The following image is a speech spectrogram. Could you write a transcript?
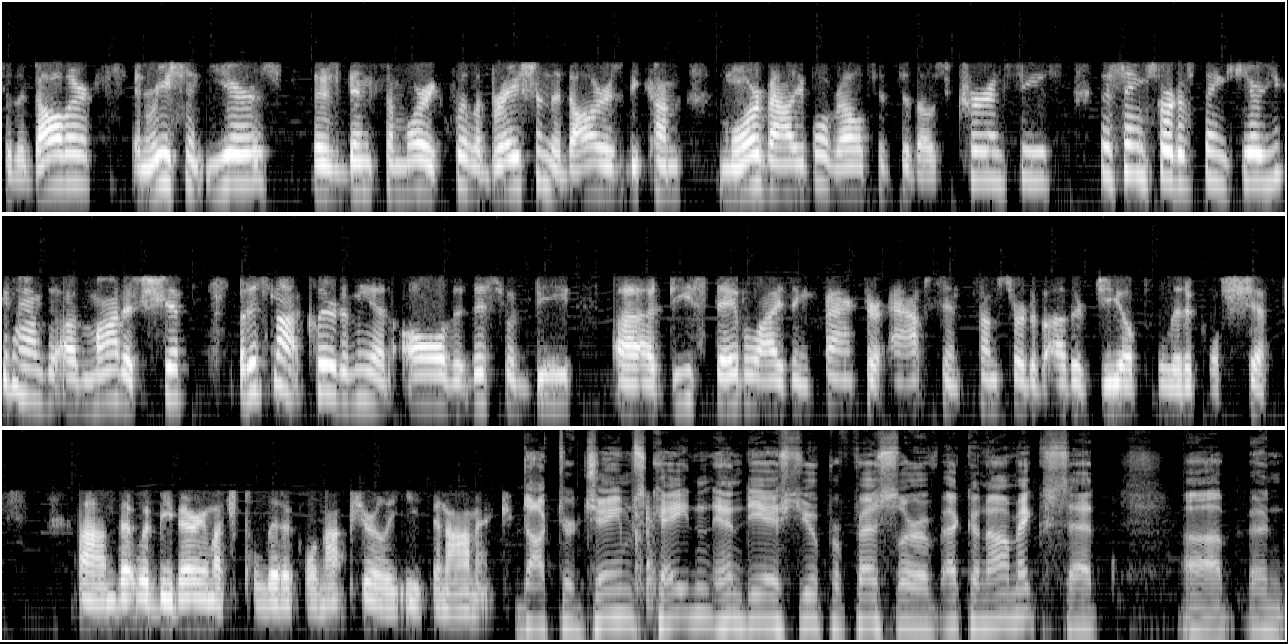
to the dollar. In recent years, there's been some more equilibration. The dollar has become more valuable relative to those currencies. The same sort of thing here. You can have a modest shift, but it's not clear to me at all that this would be a destabilizing factor absent some sort of other geopolitical shifts um, that would be very much political, not purely economic. Dr. James Caton, NDSU professor of economics at uh, and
